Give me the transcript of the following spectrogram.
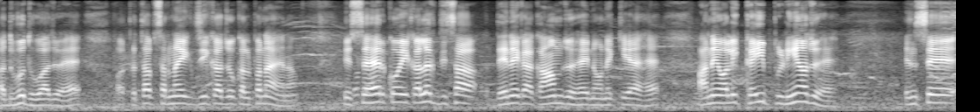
अद्भुत हुआ जो है। और प्रताप सरनाइक जी का जो कल्पना है ना, इस शहर को एक अलग दिशा देने का काम जो है इन्होंने किया है। आने वाली कई पीढ़ियाँ जो है, इनसे,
